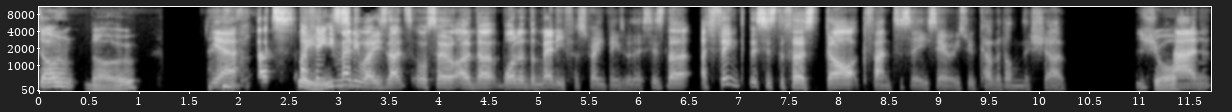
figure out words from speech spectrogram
don't though. Yeah, that's. I think in many ways that's also one of the many frustrating things with this is that I think this is the first dark fantasy series we've covered on this show, Sure. and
